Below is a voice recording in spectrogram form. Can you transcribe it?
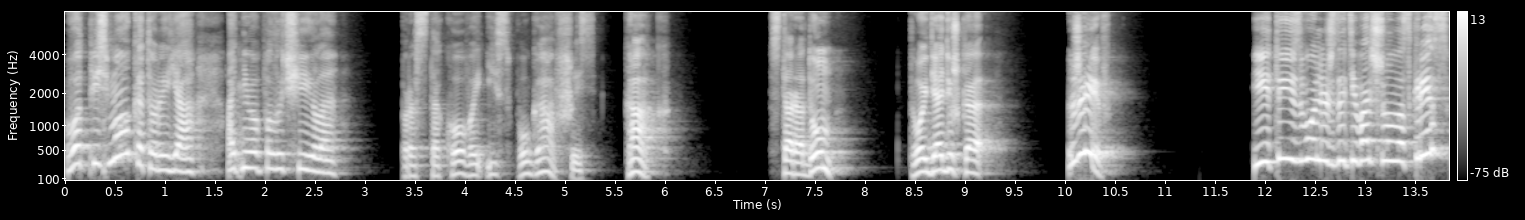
Вот письмо, которое я от него получила». Простакова, испугавшись. «Как? Стародум? Твой дядюшка жив? И ты изволишь затевать, что он воскрес?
